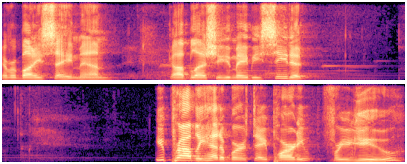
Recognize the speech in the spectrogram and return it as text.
Everybody say amen. God bless you. You may be seated. You probably had a birthday party for you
